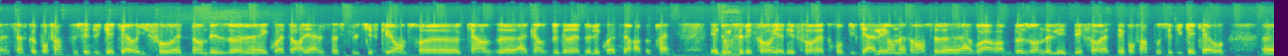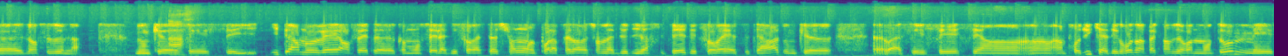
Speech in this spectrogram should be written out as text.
C'est-à-dire que pour faire pousser du cacao, il faut être dans des zones équatoriales. Ça se cultive que entre 15 à 15 degrés de l'équateur à peu près. Et donc, c'est des forêts, il y a des forêts tropicales et on a tendance euh, à avoir besoin de les déforester pour faire pousser du cacao euh, dans ces zones-là. Donc, euh, Ah. c'est c'est hyper mauvais en fait, euh, comme on sait, la déforestation pour la préservation de la biodiversité, des forêts, etc. Donc, euh, euh, voilà, c'est un, un, un produit qui a des gros impacts environnementaux, mais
